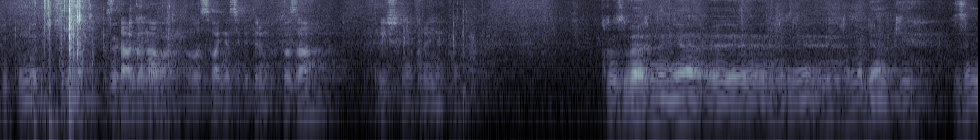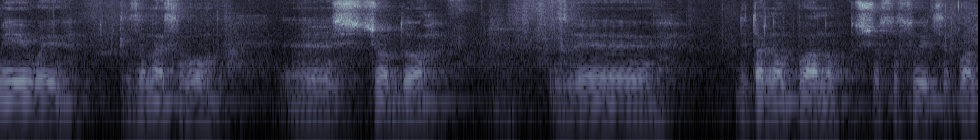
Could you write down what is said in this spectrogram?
Пропоную підтримати проєкт Ставлю на ухвали. голосування за підтримку. Хто за? Рішення прийнято. Про звернення е, громадянки Замієвої Замесового е, щодо е, детального плану, що стосується плану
